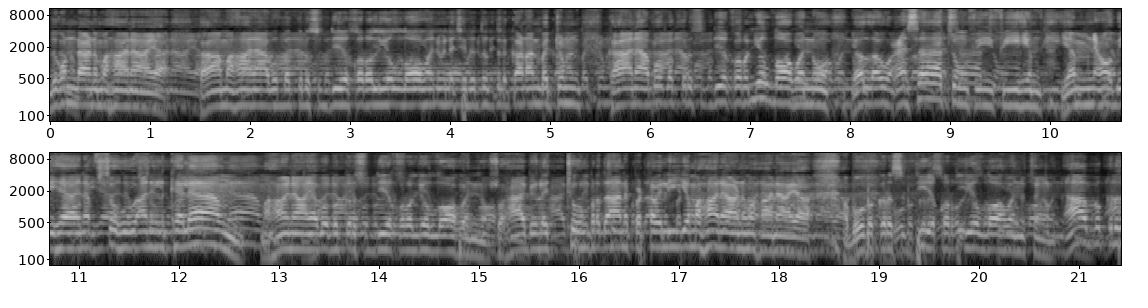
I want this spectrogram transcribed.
അതുകൊണ്ടാണ് മഹാനായ കാ മഹാന അബൂബക്കർ സിദ്ദീഖ് റളിയല്ലാഹു അൻഹുവിന്റെ ചരിത്രത്തിൽ കാണാൻ പറ്റും. കാന അബൂബക്കർ മഹാനായ അബൂബക്കർ സ്വഹാബികൾ ഏറ്റവും പ്രധാനപ്പെട്ട വലിയ മഹാനാണ് മഹാനായ അബൂബക്കർ ആ അബൂബക്കർ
